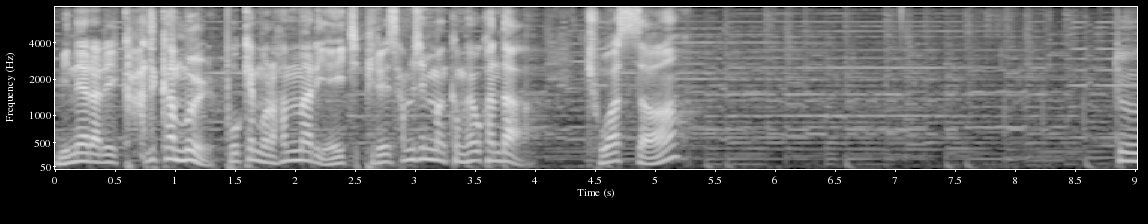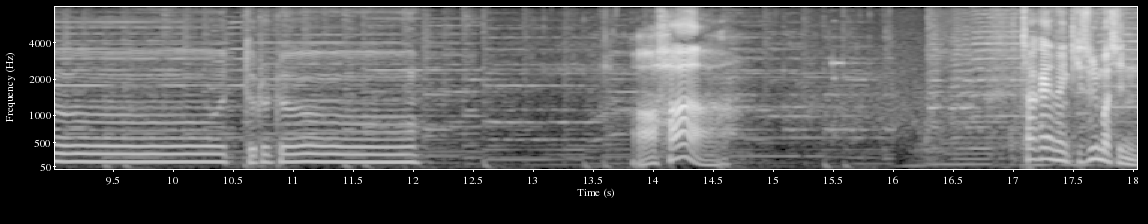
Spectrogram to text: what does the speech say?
미네랄이 가득한 물 포켓몬 한 마리 HP를 30만큼 회복한다. 좋았어. 뚜 뚜루루 아하! 착하게는 기술 머신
